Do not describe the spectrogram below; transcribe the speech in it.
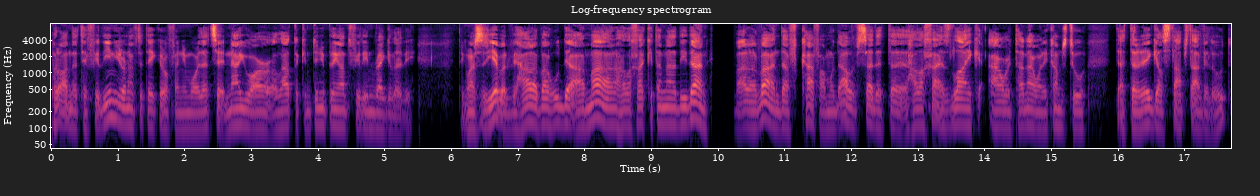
put on the tefillin, you don't have to take it off anymore. That's it. Now you are allowed to continue putting on tefillin regularly. The Gemara says, yeah, but v'harava hu amar halacha ketana didan. Rava and Daf Kaf Amud Aleph said that the halacha is like our Tana when it comes to that the regel stops the avilut.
